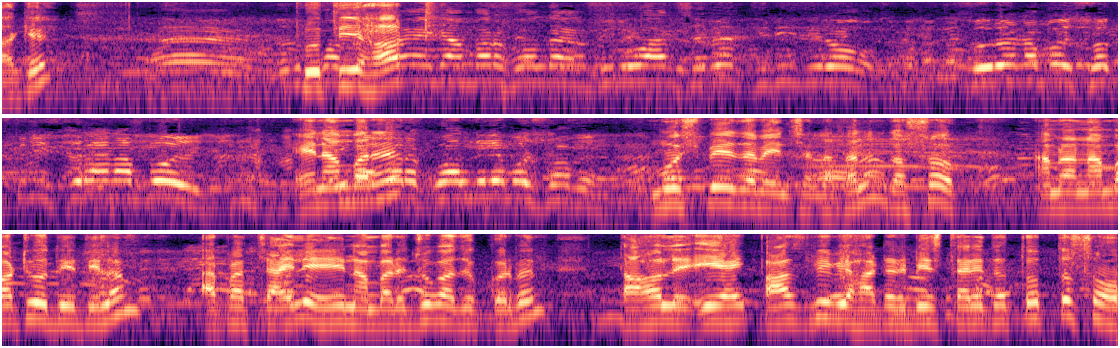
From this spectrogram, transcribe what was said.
থাকে। প্রতি হাট এই নাম্বারে মোষ পেয়ে যাবে ইনশাল্লাহ তাই না? দর্শক আমরা নাম্বারটিও দিয়ে দিলাম। আপনারা চাইলে এই নাম্বারে যোগাযোগ করবেন। তাহলে এই পাঁচ বিবি হাটের বিস্তারিত তথ্য সহ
